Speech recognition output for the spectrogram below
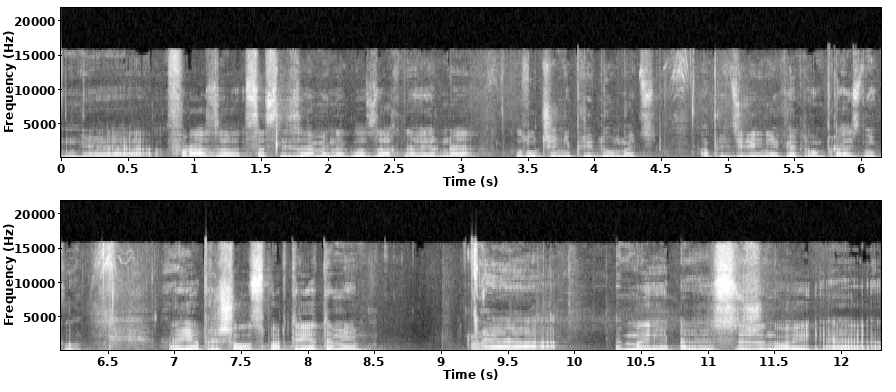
э, фраза «со слезами на глазах», наверное, лучше не придумать определение к этому празднику. Я пришел с портретами, мы э, с женой э,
